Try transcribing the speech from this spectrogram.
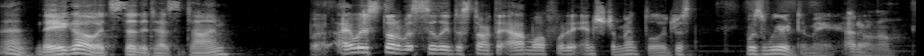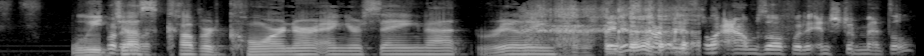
yeah, there you go. It stood the test of time. but I always thought it was silly to start the album off with an instrumental. It just was weird to me. I don't know. We Whatever. just covered Coroner, and you're saying that? Really? They just started start their albums off with an instrumental.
